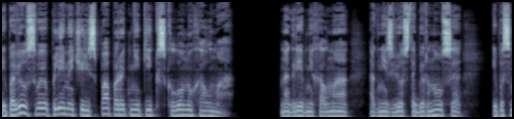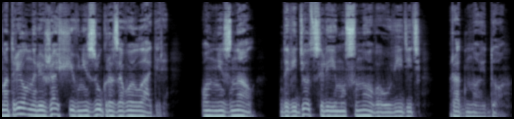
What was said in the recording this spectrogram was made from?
и повел свое племя через папоротники к склону холма. На гребне холма огнезвезд обернулся и посмотрел на лежащий внизу грозовой лагерь. Он не знал, доведется ли ему снова увидеть родной дом.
